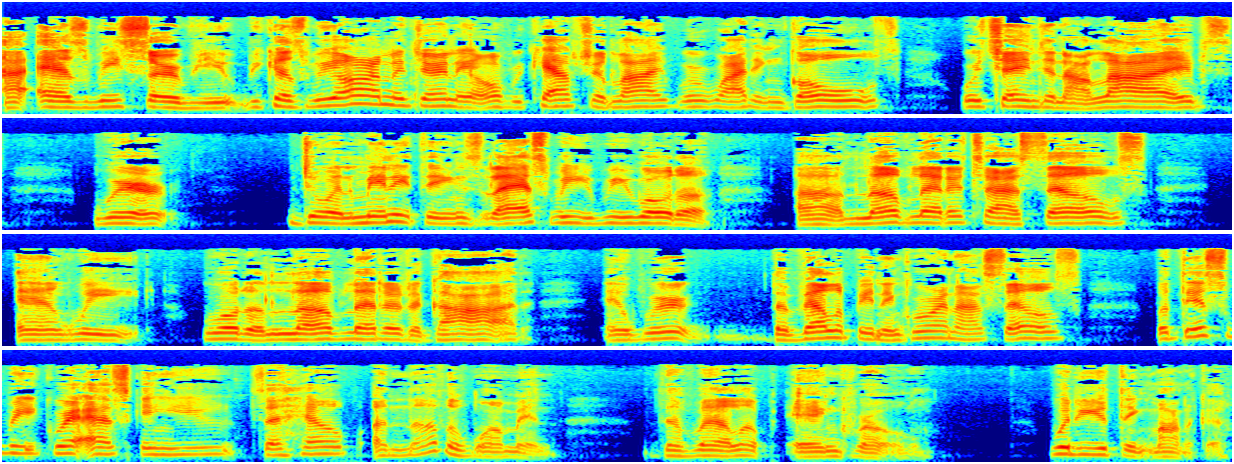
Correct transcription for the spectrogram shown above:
uh, as we serve you because we are on a journey on Recapture Life. We're writing goals, we're changing our lives, we're doing many things. Last week, we wrote a, a love letter to ourselves and we wrote a love letter to God, and we're developing and growing ourselves. But this week, we're asking you to help another woman develop and grow. What do you think, Monica?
